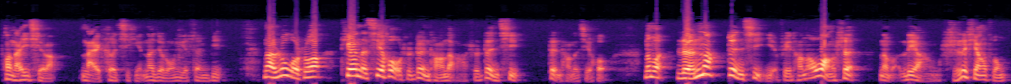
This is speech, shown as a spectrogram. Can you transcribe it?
碰在一起了，乃克其形，那就容易生病。那如果说天的气候是正常的啊，是正气，正常的气候。那么人呢，正气也非常的旺盛。那么两时相逢，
